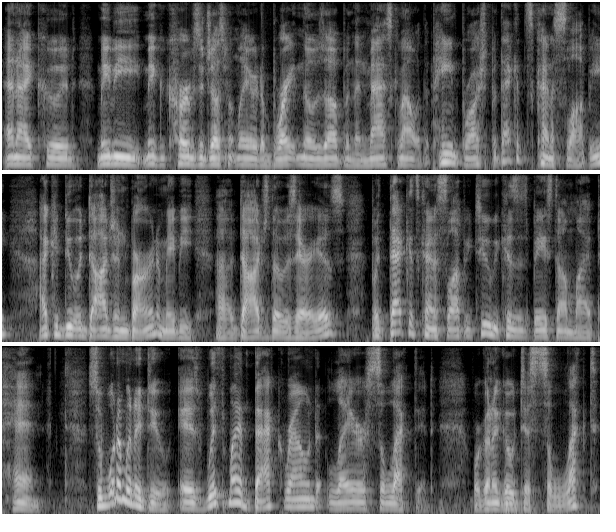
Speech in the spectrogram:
and I could maybe make a curves adjustment layer to brighten those up and then mask them out with a paintbrush, but that gets kind of sloppy. I could do a dodge and burn and maybe uh, dodge those areas, but that gets kind of sloppy too because it's based on my pen. So what I'm going to do is with my background layer selected, we're going to go to select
